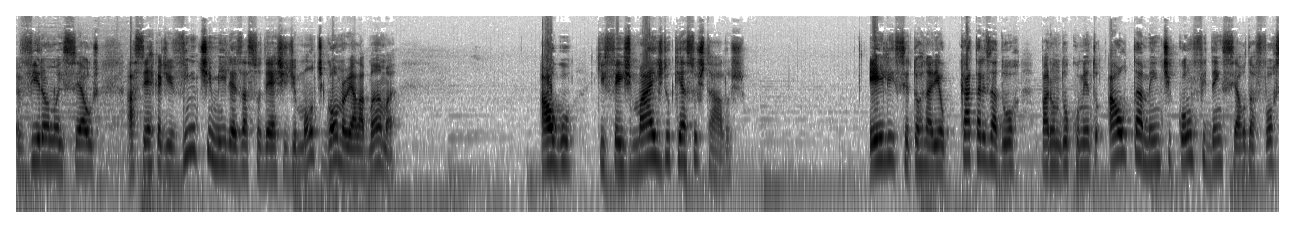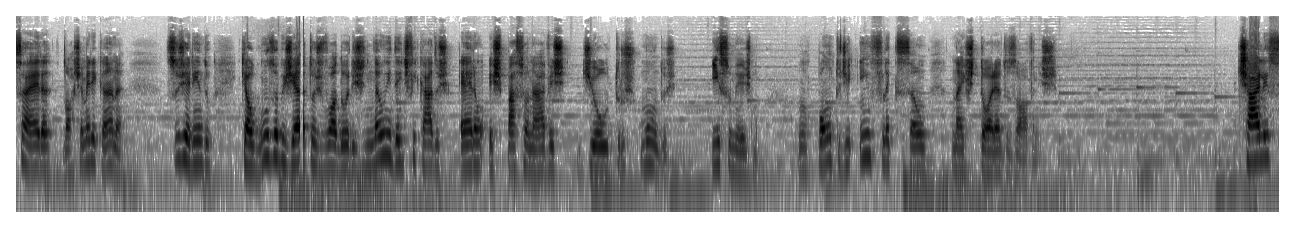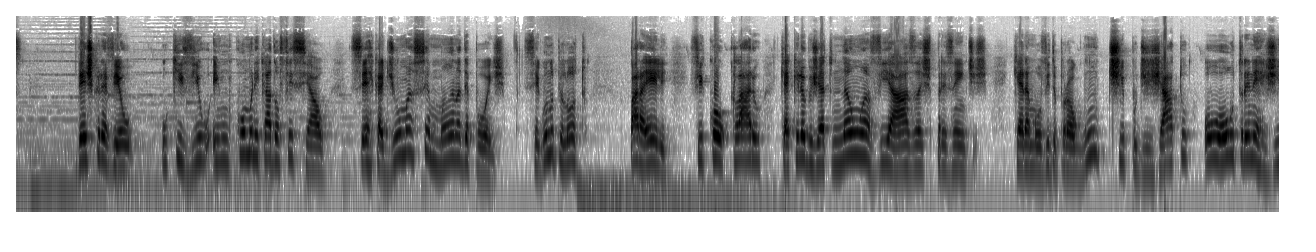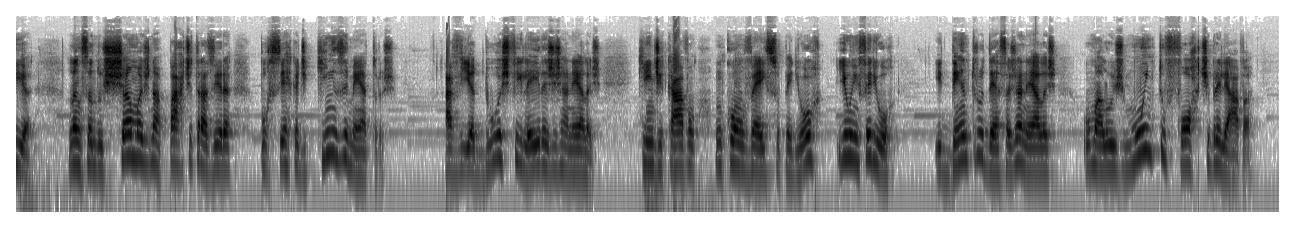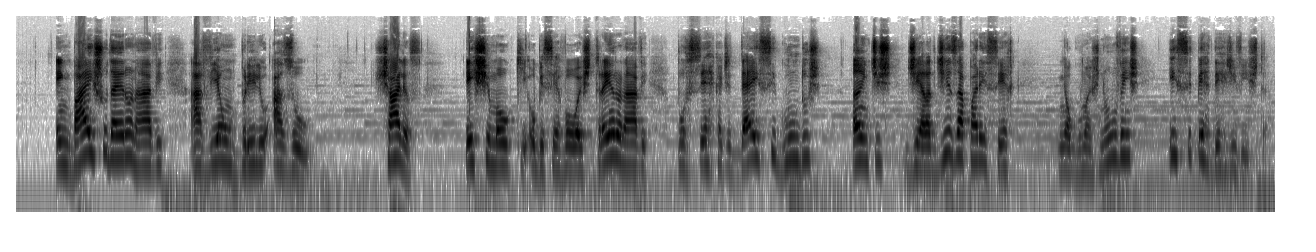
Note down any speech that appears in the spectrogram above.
viram nos céus a cerca de 20 milhas a sudeste de Montgomery, Alabama, algo que fez mais do que assustá-los ele se tornaria o catalisador para um documento altamente confidencial da Força Aérea Norte-Americana, sugerindo que alguns objetos voadores não identificados eram espaçonaves de outros mundos. Isso mesmo, um ponto de inflexão na história dos OVNIs. Charles descreveu o que viu em um comunicado oficial cerca de uma semana depois. Segundo o piloto, para ele, ficou claro que aquele objeto não havia asas presentes, que era movido por algum tipo de jato ou outra energia, lançando chamas na parte traseira por cerca de 15 metros. Havia duas fileiras de janelas que indicavam um convés superior e o um inferior, e dentro dessas janelas uma luz muito forte brilhava. Embaixo da aeronave havia um brilho azul. Charles estimou que observou a estranha aeronave por cerca de 10 segundos antes de ela desaparecer em algumas nuvens e se perder de vista.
